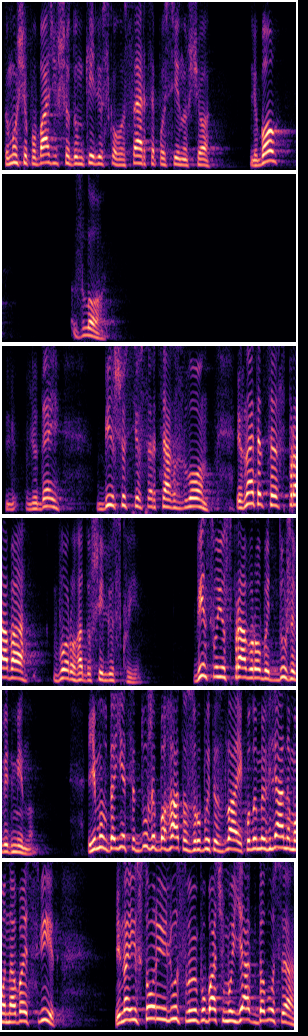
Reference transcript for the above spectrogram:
Тому що побачив, що думки людського серця постійно, що любов зло. людей, в більшості в серцях зло. І знаєте, це справа ворога душі людської. Він свою справу робить дуже відмінно. Йому вдається дуже багато зробити зла. І коли ми глянемо на весь світ і на історію людства, ми побачимо, як вдалося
